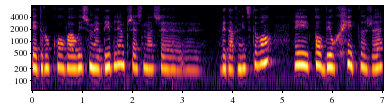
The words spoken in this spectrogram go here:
wydrukowałyśmy Biblię przez nasze e, wydawnictwo. I to był hit, że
